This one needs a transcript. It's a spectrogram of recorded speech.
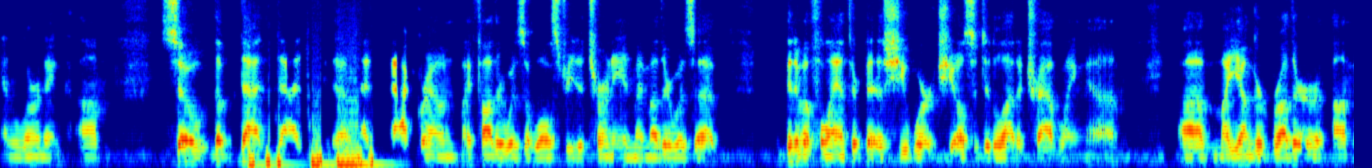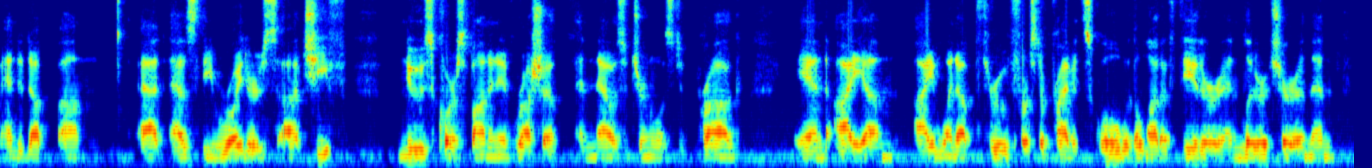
and learning. Um, so the, that that uh, that background, my father was a Wall Street attorney, and my mother was a bit of a philanthropist. She worked. She also did a lot of traveling. Um, uh, my younger brother um, ended up um, at as the Reuters uh, chief news correspondent in Russia, and now as a journalist in Prague and I um, I went up through first a private school with a lot of theater and literature, and then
